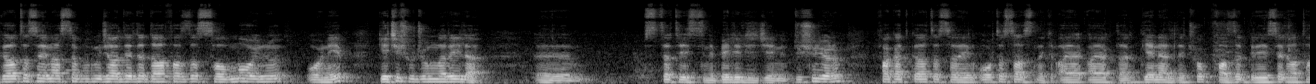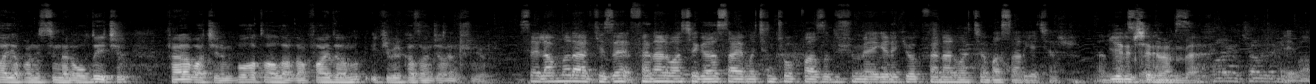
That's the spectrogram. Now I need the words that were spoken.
Galatasaray'ın aslında bu mücadelede daha fazla savunma oyunu oynayıp geçiş hücumlarıyla e, stratejisini belirleyeceğini düşünüyorum. Fakat Galatasaray'ın orta sahasındaki aya- ayaklar genelde çok fazla bireysel hata yapan isimler olduğu için Fenerbahçe'nin bu hatalardan faydalanıp 2-1 kazanacağını düşünüyorum. Selamlar herkese. Fenerbahçe Galatasaray maçını çok fazla düşünmeye gerek yok. Fenerbahçe basar geçer. Benden Yerim seni ben be. Eyvallah.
